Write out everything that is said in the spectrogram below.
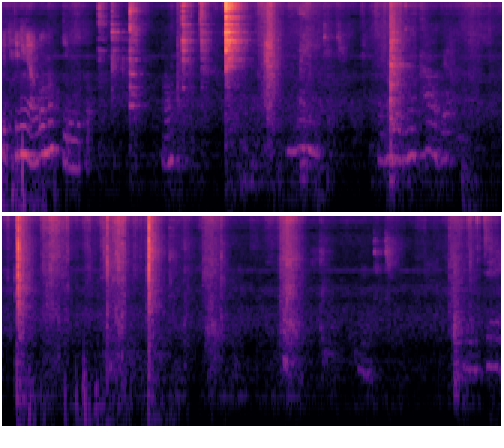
จะกินอย่างก็มากินเถอะเอาไม่เงินไม่ข้าเด้อ ไม่แจ้ง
